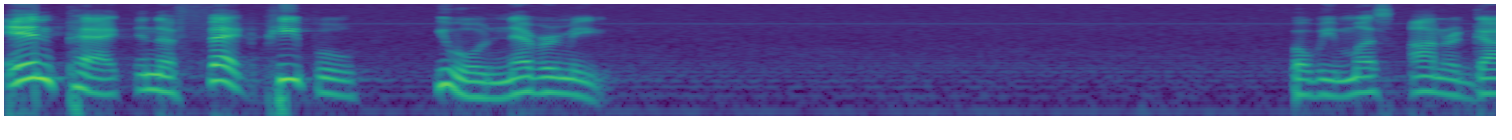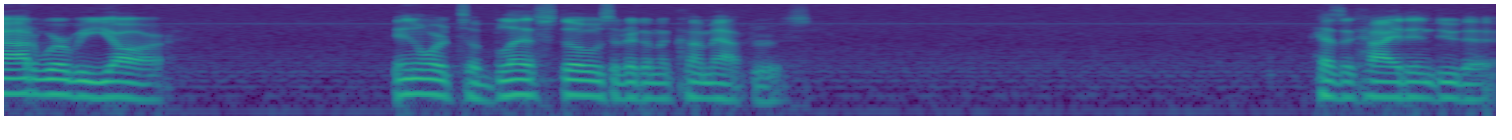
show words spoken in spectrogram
impact and affect people you will never meet. But we must honor God where we are in order to bless those that are going to come after us. Hezekiah didn't do that.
